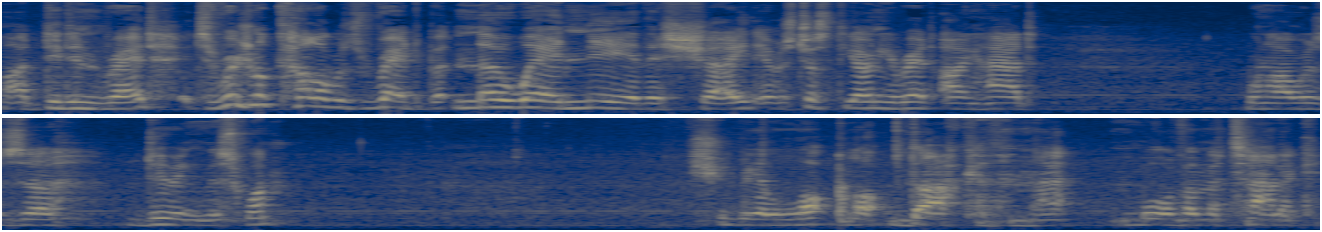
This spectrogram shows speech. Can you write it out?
I did in red. Its original colour was red, but nowhere near this shade. It was just the only red I had when I was uh, doing this one. Should be a lot, lot darker than that. More of a metallic.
